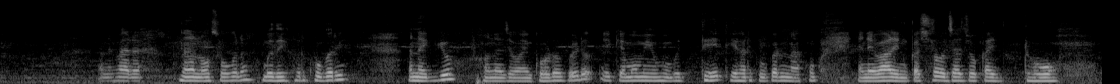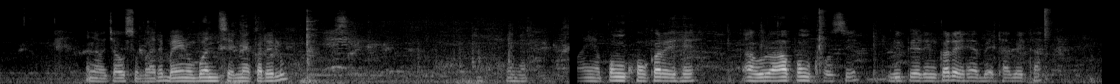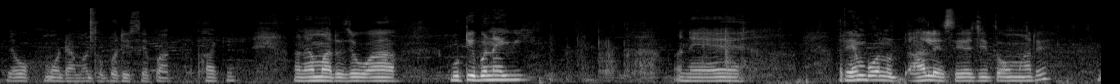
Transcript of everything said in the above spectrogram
અને મારા નાનો છોકરા બધે હરખું કરી. અને ગયો, અને જો અહીં ઘોડો પડ્યો. એ કે, મમ્મી, હું બધેથી હરખું કરી નાખું. એને વાળીને કચરો જાજો, કાંઈ ધો. અને જાઉં છું બારે. બાયણું બંધ છે, મેં કરેલું. અને અહીંયા પંખો કરે છે. આવડો આ પંખો છે રિપેરિંગ કરે છે બેઠા બેઠા. જો, મોઢામાં તો ભરી છે પાક, ફાંકી. અને અમારે જો આ બુટી બનાવી. અને રેમ્બોનું હાલે છે હજી તો અમારે.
